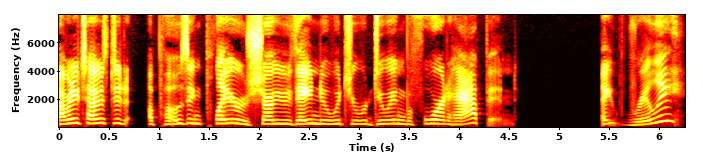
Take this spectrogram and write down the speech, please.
How many times did opposing players show you they knew what you were doing before it happened? Like, really?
